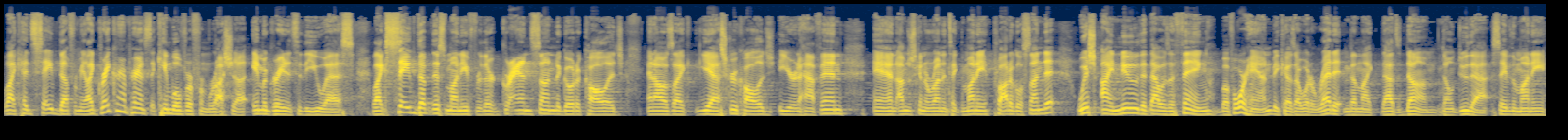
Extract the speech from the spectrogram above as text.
like had saved up for me. Like great grandparents that came over from russia immigrated to the us like saved up this money for their grandson to go to college. And i was like yeah screw college a year and a half in and i'm just going to run and take the money. Prodigal son it wish i knew that that was a thing beforehand because i would have read it and been like that's dumb. Don't do that. Save the money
